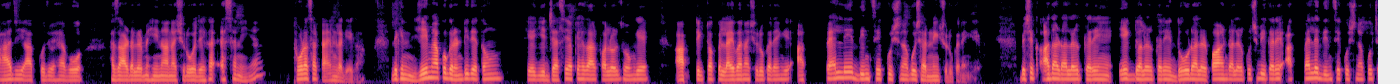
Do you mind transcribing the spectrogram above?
आज ही आपको जो है वो हज़ार डॉलर महीना आना शुरू हो जाएगा, ऐसा नहीं है थोड़ा सा टाइम लगेगा। लेकिन ये मैं आपको गारंटी देता हूँ कि ये जैसे आपके हज़ार फॉलोअर्स होंगे, आप टिकटॉक पे लाइव आना शुरू करेंगे, आप पहले दिन से कुछ ना कुछ अर्निंग शुरू करेंगे। बेशक आधा डॉलर करें, एक डॉलर करें, दो डॉलर, पाँच डॉलर, कुछ भी करें, आप पहले दिन से कुछ ना कुछ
